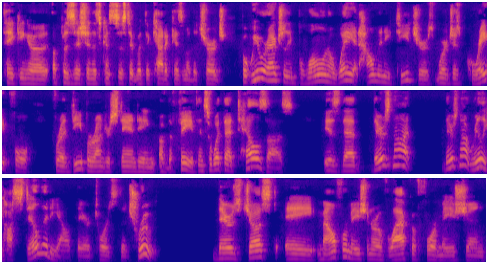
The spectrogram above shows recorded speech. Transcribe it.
taking a, a, position that's consistent with the catechism of the church. But we were actually blown away at how many teachers were just grateful for a deeper understanding of the faith. And so what that tells us is that there's not, there's not really hostility out there towards the truth. There's just a malformation or a lack of formation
